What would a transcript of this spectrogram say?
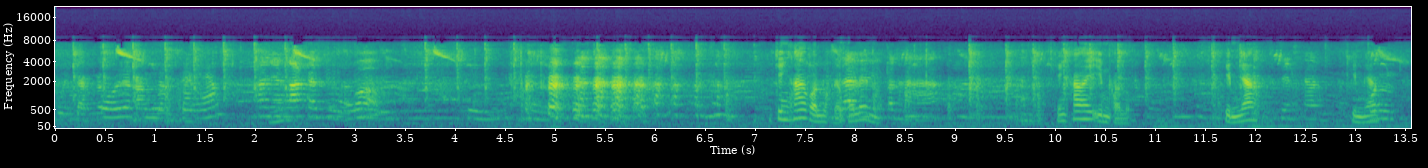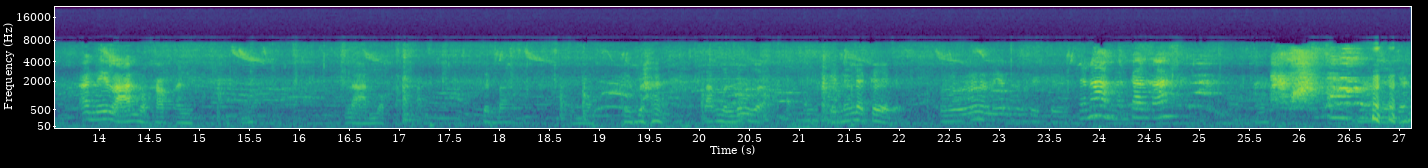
คุยกันโอ้ยทางกินเรื่แบองบแล้วถ้ายังรักกันอยู่ก็กินกินข้าวก่อนลูกเดี๋ยวได้ไปไม่เล่นมีปัญหา กินข้าวให้อิ่มก่อนลูก อิ่มยังเช่นกันอิ่มคยังนอันนี้หลานบอกครับ อันนี้หลานบอกครับเป็นบ้านเป็นบ้านรักเหมือนลูกอะเห็นนั่นแหละเกิดอะเออเรียนมันเคยแต่หน้าเหมือนกันนะเหมือนกัน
